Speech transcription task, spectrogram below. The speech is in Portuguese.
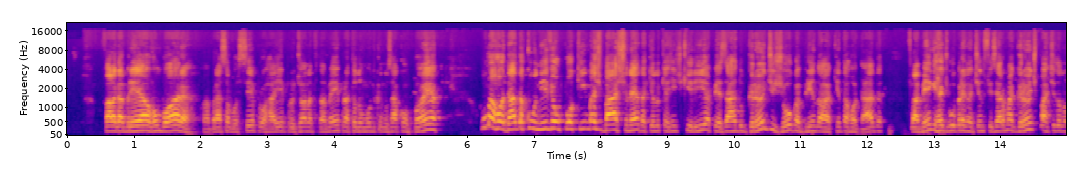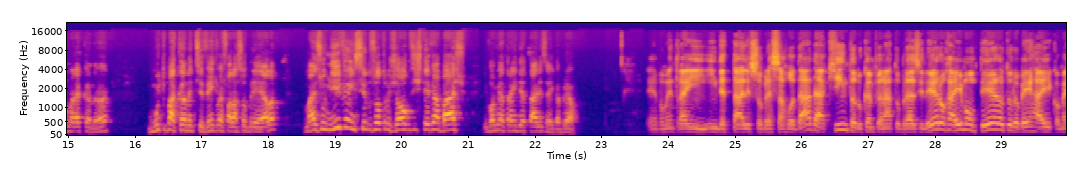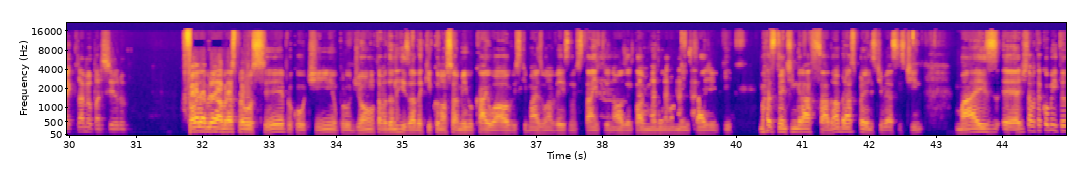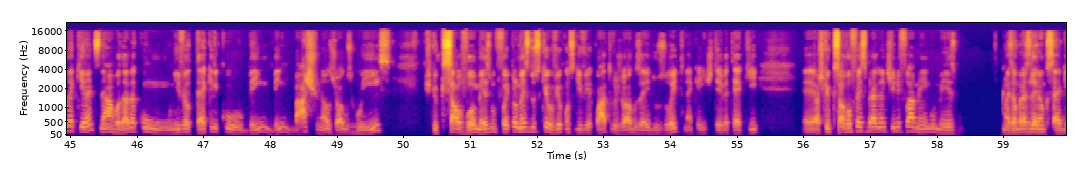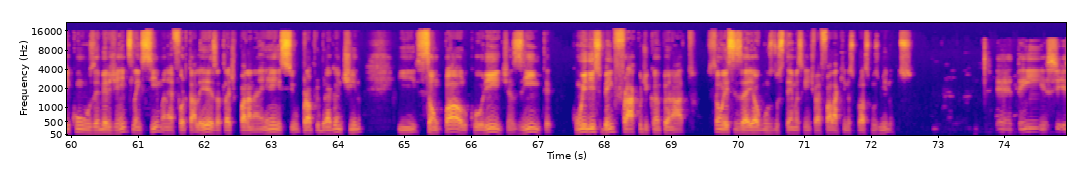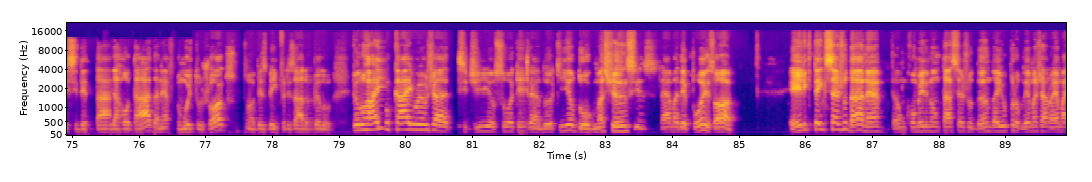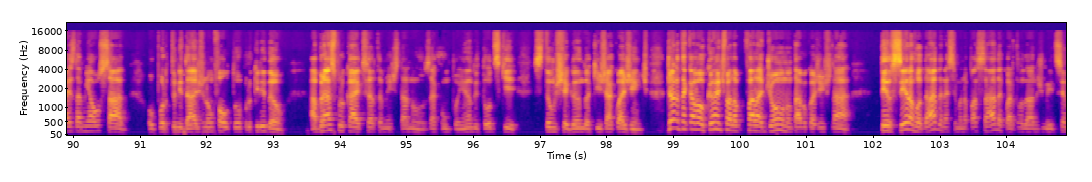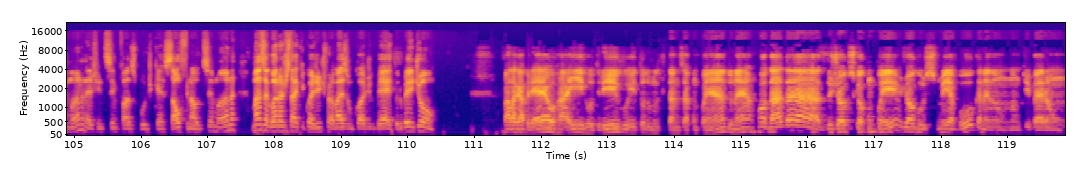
Fala, Gabriel, vamos embora. Um abraço a você, para o Raí, para o Jonathan também, para todo mundo que nos acompanha. Uma rodada com nível um pouquinho mais baixo, né, daquilo que a gente queria, apesar do grande jogo abrindo a quinta rodada. Flamengo e Red Bull Bragantino fizeram uma grande partida no Maracanã. Muito bacana de se ver, a gente vai falar sobre ela. Mas o nível em si dos outros jogos esteve abaixo. E vamos entrar em detalhes aí, Gabriel. É, vamos entrar em, em, detalhes sobre essa rodada, a quinta do Campeonato Brasileiro. Raí Monteiro, tudo bem, Raí? Como é que tá, meu parceiro? Fala, Gabriel. Um abraço para você, para o Coutinho, para o John. Tava dando risada aqui com o nosso amigo Caio Alves, que mais uma vez não está entre nós. Ele estava me mandando uma mensagem aqui bastante engraçado. Um abraço para ele se estiver assistindo. Mas é, a gente estava até comentando aqui antes, né? A rodada com um nível técnico bem, bem baixo, né? Os jogos ruins. Acho que o que salvou mesmo foi, pelo menos dos que eu vi, eu consegui ver quatro jogos aí dos oito, né? Que a gente teve até aqui. É, acho que o que salvou foi esse Bragantino e Flamengo mesmo. Mas é um brasileirão que segue com os emergentes lá em cima, né? Fortaleza, Atlético Paranaense, o próprio Bragantino e São Paulo, Corinthians, Inter, com um início bem fraco de campeonato são esses aí alguns dos temas que a gente vai falar aqui nos próximos minutos. É, tem esse, esse detalhe da rodada, né? Foram oito jogos, uma vez bem frisado pelo, pelo Raio. O Caio, eu já decidi, eu sou aquele treinador que eu dou algumas chances, né? Mas depois, ó, é ele que tem que se ajudar, né? Então, como ele não tá se ajudando, aí o problema já não é mais da minha alçada. Oportunidade não faltou para o queridão. Abraço para o Caio, que certamente está nos acompanhando, e todos que estão chegando aqui já com a gente. Jonathan Cavalcante, fala, fala John, não estava com a gente na terceira rodada, né? Semana passada, quarta rodada de meio de semana, né? A gente sempre faz o podcast ao final de semana, mas agora está aqui com a gente para mais um Código BR. Tudo bem, John? Fala, Gabriel, Raí, Rodrigo e todo mundo que está nos acompanhando, né? Rodada dos jogos que eu acompanhei, jogos meia-boca, né? Não, não tiveram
